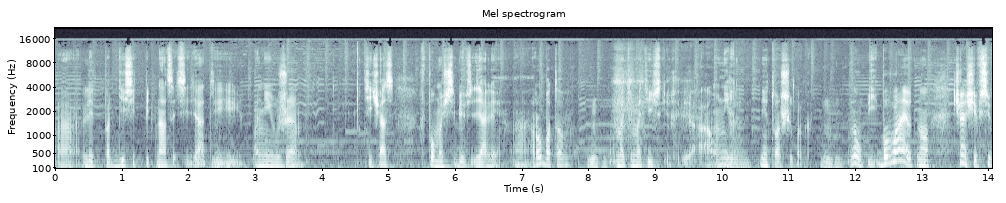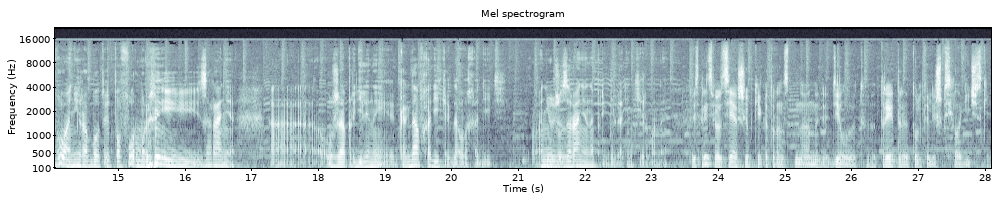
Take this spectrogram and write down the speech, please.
а, лет по 10-15 сидят, и они уже сейчас в помощь себе взяли а, роботов математических, а у них да. нет ошибок. Ну, и бывают, но чаще всего они работают по формуле и заранее уже определены, когда входить, когда выходить. Они уже заранее на прибыль ориентированы. То есть, в принципе, вот все ошибки, которые делают трейдеры, только лишь психологические.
